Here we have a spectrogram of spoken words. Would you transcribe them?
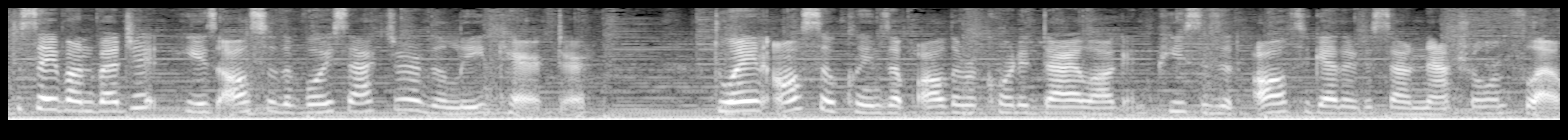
To save on budget, he is also the voice actor of the lead character. Dwayne also cleans up all the recorded dialogue and pieces it all together to sound natural and flow.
